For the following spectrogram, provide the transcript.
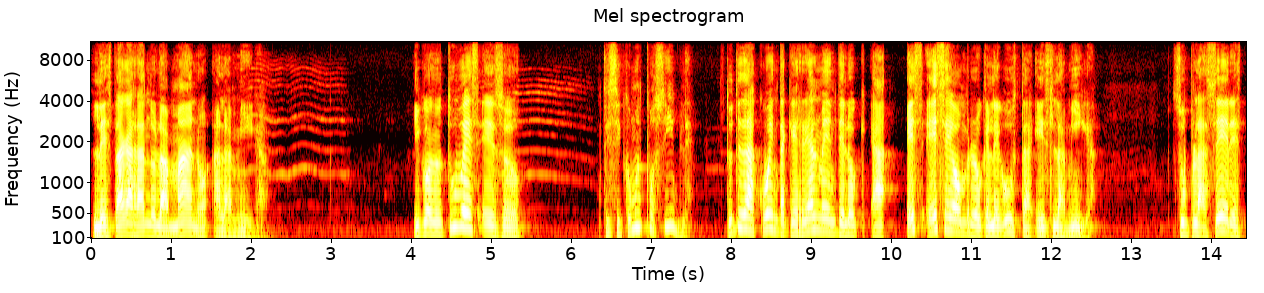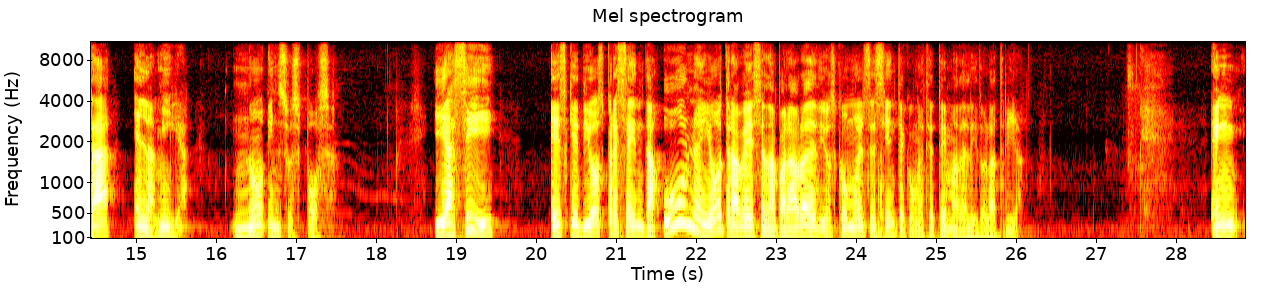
le está agarrando la mano a la amiga. Y cuando tú ves eso, tú dices, ¿cómo es posible? Tú te das cuenta que realmente lo que, es ese hombre lo que le gusta es la amiga. Su placer está en la amiga, no en su esposa. Y así es que Dios presenta una y otra vez en la palabra de Dios cómo Él se siente con este tema de la idolatría. En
